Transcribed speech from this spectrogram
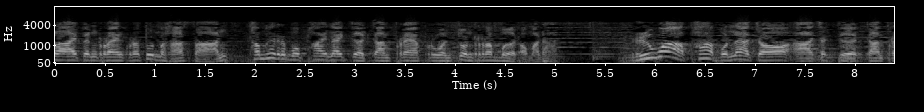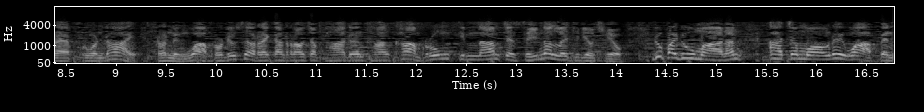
กลายเป็นแรงกระตุ้นมหาศาลทำให้ระบบภายในเกิดการแปรปรวนจนระเบิดออกมาได้ หรือว่าภาพบนหน้าจออาจจะเกิดการแปรปรวนได้ประหนึ่งว่าโปรดิวเซอร์รายการเราจะพาเดินทางข้ามรุ้งกินน้ำเจ็ดสีนั่นเลยทีเดียวเชียว ดูไปดูมานั้น อาจจะมองได้ว่าเป็น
